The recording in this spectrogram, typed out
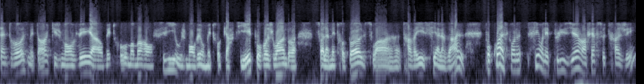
Sainte-Rose, mettons, qui je m'en vais au métro Montmorency ou je m'en vais au métro Quartier pour rejoindre soit la métropole, soit travailler ici à Laval, pourquoi est-ce qu'on, si on est plusieurs à faire ce trajet,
